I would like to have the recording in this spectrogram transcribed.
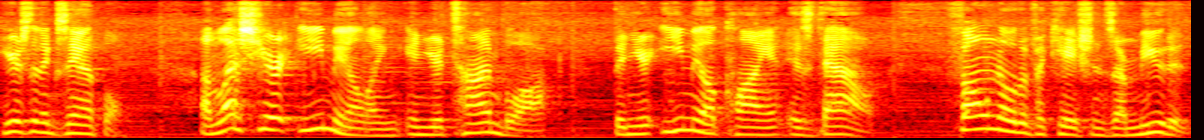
Here's an example. Unless you're emailing in your time block, then your email client is down. Phone notifications are muted.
